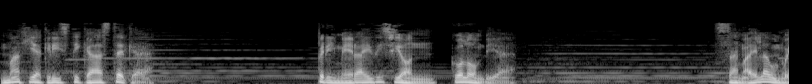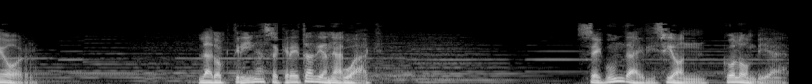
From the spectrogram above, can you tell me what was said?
Magia crística azteca. Primera edición, Colombia. Samael Aunueor. La doctrina secreta de Anahuac. Segunda edición, Colombia.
